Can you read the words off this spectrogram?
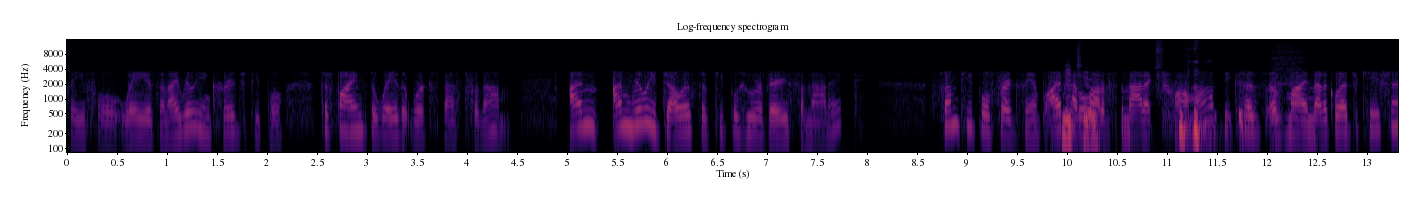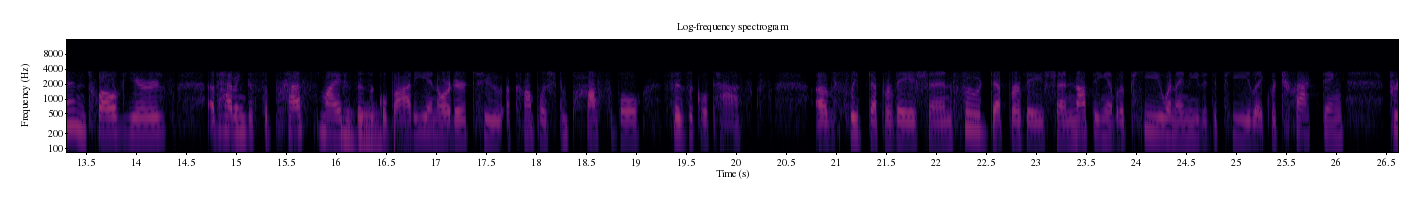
playful ways, and I really encourage people to find the way that works best for them. I'm I'm really jealous of people who are very somatic. Some people, for example, I've Me had too. a lot of somatic trauma because of my medical education and 12 years of having to suppress my mm-hmm. physical body in order to accomplish impossible physical tasks of sleep deprivation, food deprivation, not being able to pee when I needed to pee, like retracting for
